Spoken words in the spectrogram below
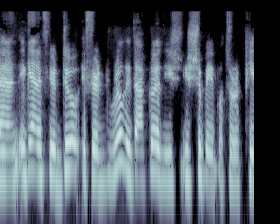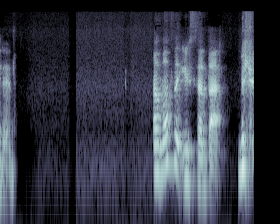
and again, if you do, if you're really that good, you, sh- you should be able to repeat it. I love that you said that because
